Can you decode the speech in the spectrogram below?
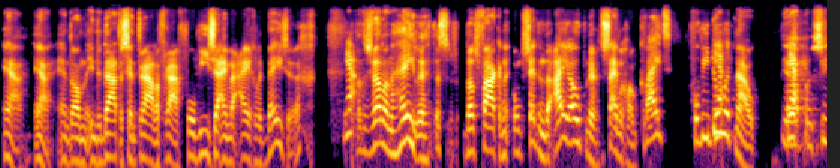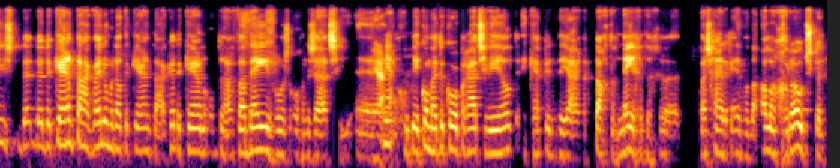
ja, ja. En dan inderdaad de centrale vraag: voor wie zijn we eigenlijk bezig? Ja. Dat is wel een hele, dat is, dat is vaak een ontzettende eye-opener. Dat zijn we gewoon kwijt. Voor wie doen we het nou? Ja, Ja. precies. De, de, de kerntaak, wij noemen dat de kerntaak, hè, de kernopdracht. Waar ben je voor als organisatie? Eh, Ja. Goed, ik kom uit de corporatiewereld. Ik heb in de jaren 80, 90 eh, waarschijnlijk een van de allergrootste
